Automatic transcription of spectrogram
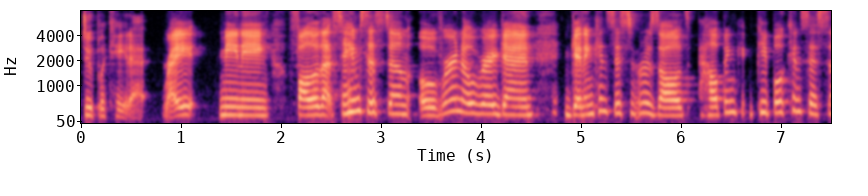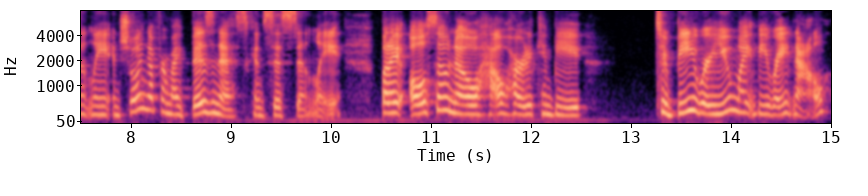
duplicate it, right? Meaning follow that same system over and over again, getting consistent results, helping people consistently, and showing up for my business consistently. But I also know how hard it can be to be where you might be right now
